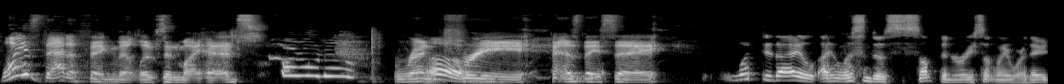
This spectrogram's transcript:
Why is that a thing that lives in my head? I don't know. Rent Oh. free, as they say. What did I? I listened to something recently where they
